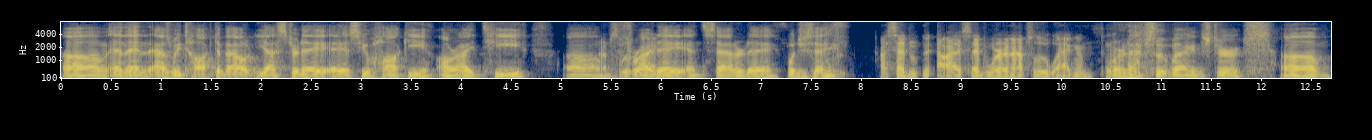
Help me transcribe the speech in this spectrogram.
Um, and then, as we talked about yesterday, ASU hockey, RIT, um, Friday and Saturday. What'd you say? I said I said we're an absolute wagon. We're an absolute wagon, sure. Um,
